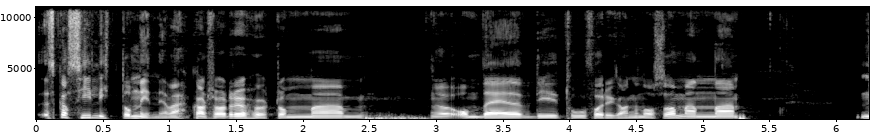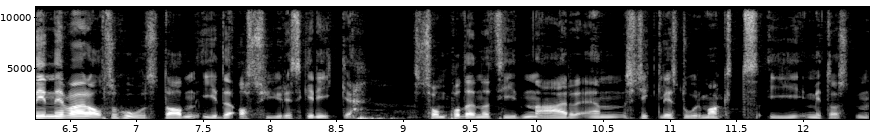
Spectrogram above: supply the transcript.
Jeg skal si litt om Ninive. Kanskje har dere hørt om, om det de to forrige gangene også. men... Ninive er altså hovedstaden i det asyriske riket, som på denne tiden er en skikkelig stormakt i Midtøsten.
